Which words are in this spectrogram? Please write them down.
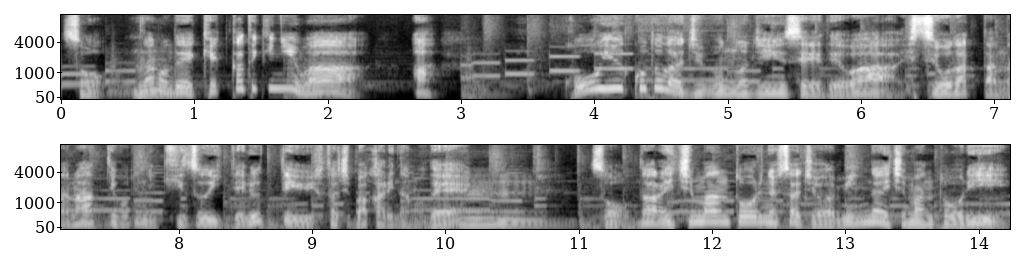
そう。うん。なので、結果的には、あ、こういうことが自分の人生では必要だったんだなっていうことに気づいてるっていう人たちばかりなので、うん。そう。だから1万通りの人たちはみんな1万通り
